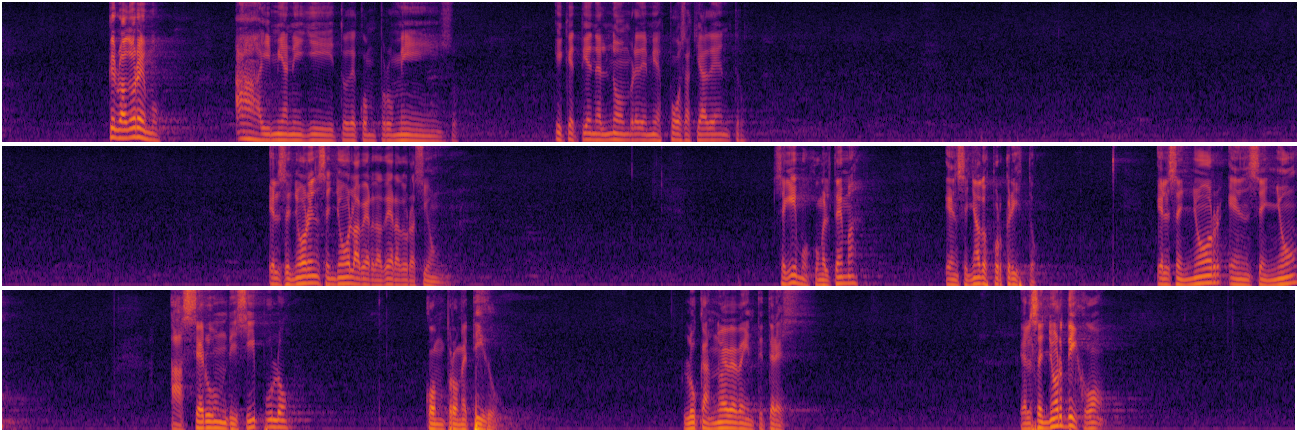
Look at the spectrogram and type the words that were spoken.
Que lo adoremos. Ay, mi anillito de compromiso. Y que tiene el nombre de mi esposa aquí adentro. El Señor enseñó la verdadera adoración. Seguimos con el tema enseñados por Cristo. El Señor enseñó a ser un discípulo comprometido. Lucas 9:23. El Señor dijo,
